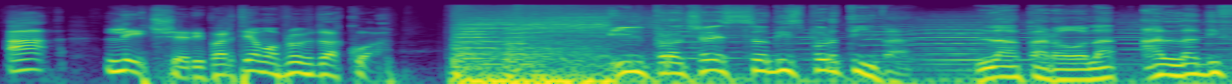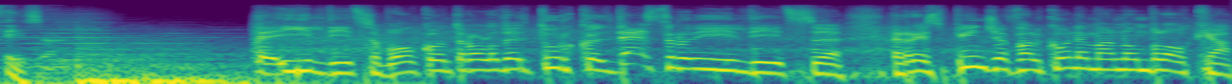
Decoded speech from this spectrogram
a Lecce. Ripartiamo proprio da qua. Il processo di sportiva. La parola alla difesa. Ildiz, buon controllo del turco, il destro di Ildiz, respinge Falcone ma non blocca,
